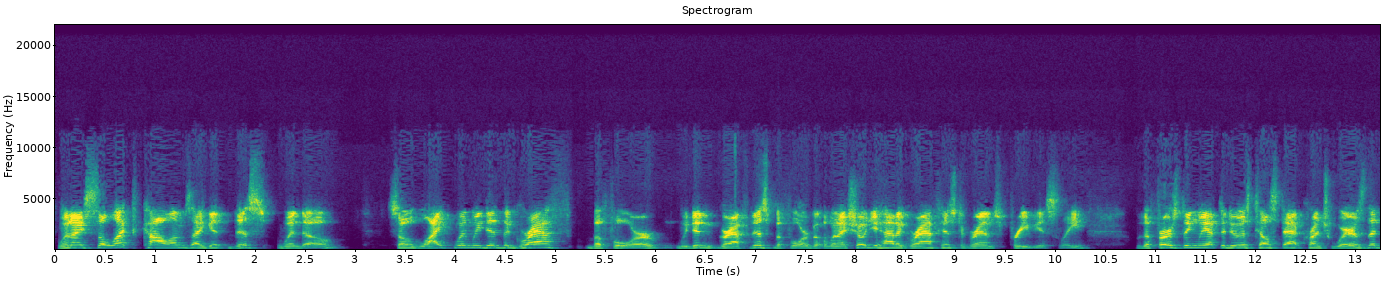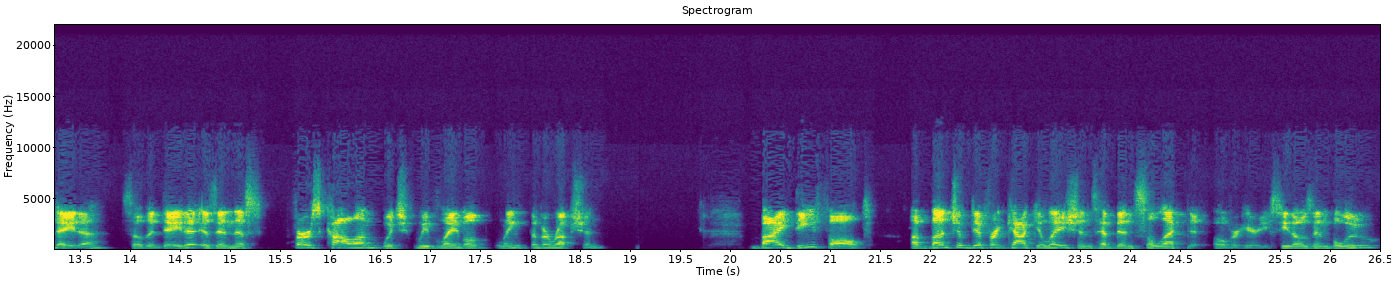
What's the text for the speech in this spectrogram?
When I select columns, I get this window. So like when we did the graph before, we didn't graph this before, but when I showed you how to graph histograms previously, the first thing we have to do is tell StatCrunch where's the data. So the data is in this first column, which we've labeled length of eruption by default, a bunch of different calculations have been selected over here. You see those in blue?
